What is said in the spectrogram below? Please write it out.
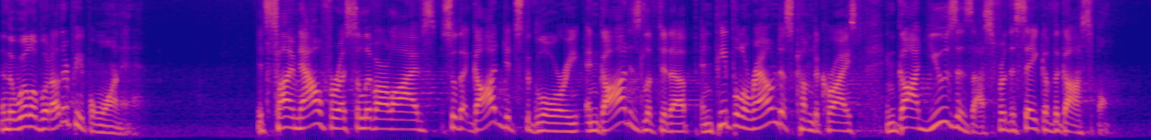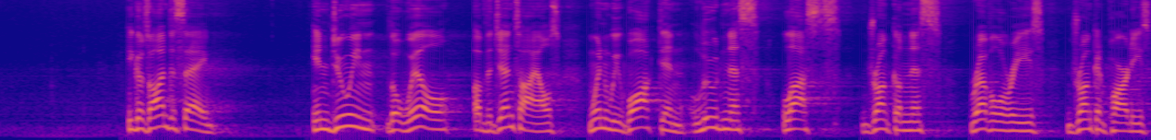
and the will of what other people wanted. It's time now for us to live our lives so that God gets the glory and God is lifted up and people around us come to Christ and God uses us for the sake of the gospel. He goes on to say, in doing the will of the Gentiles, when we walked in lewdness, lusts, drunkenness, revelries, drunken parties,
